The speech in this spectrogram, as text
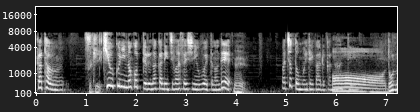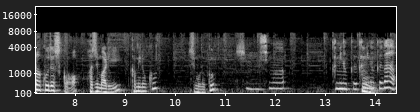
が多分、記憶に残ってる中で一番最初に覚えたので、ええまあ、ちょっと思い出があるかあなっていう。ーどんな句ですか？始まり？上の句？下の句？下上の句上の句が、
